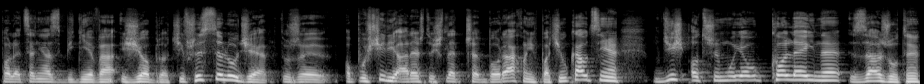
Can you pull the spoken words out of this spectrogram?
polecenia Zbigniewa Ziobro. Ci wszyscy ludzie, którzy opuścili areszty śledcze, bo Rachon ich płacił kaucję, dziś otrzymują kolejne zarzuty,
